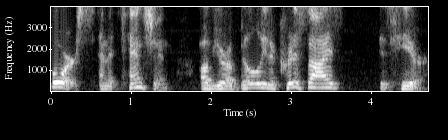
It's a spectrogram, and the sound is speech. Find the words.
force and attention of your ability to criticize is here.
